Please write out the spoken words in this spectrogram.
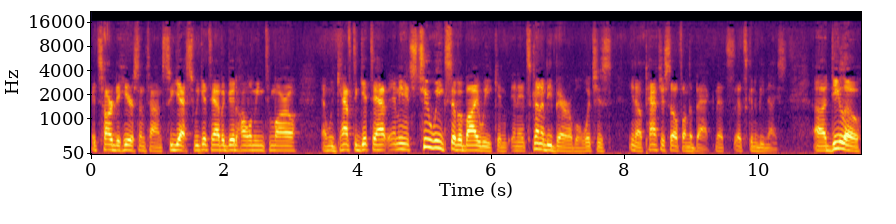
it's hard to hear sometimes. So yes, we get to have a good Halloween tomorrow, and we have to get to have. I mean, it's two weeks of a bye week, and, and it's going to be bearable, which is you know pat yourself on the back. That's that's going to be nice. Uh, D'Lo,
